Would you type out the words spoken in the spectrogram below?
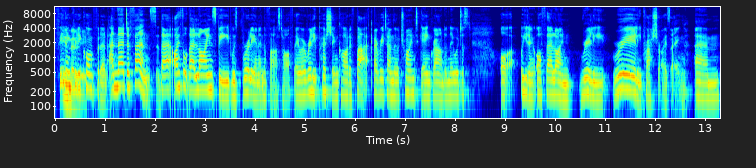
Feeling pretty confident. And their defence, their I thought their line speed was brilliant in the first half. They were really pushing Cardiff back every time they were trying to gain ground and they were just you know, off their line, really, really pressurising. Um,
